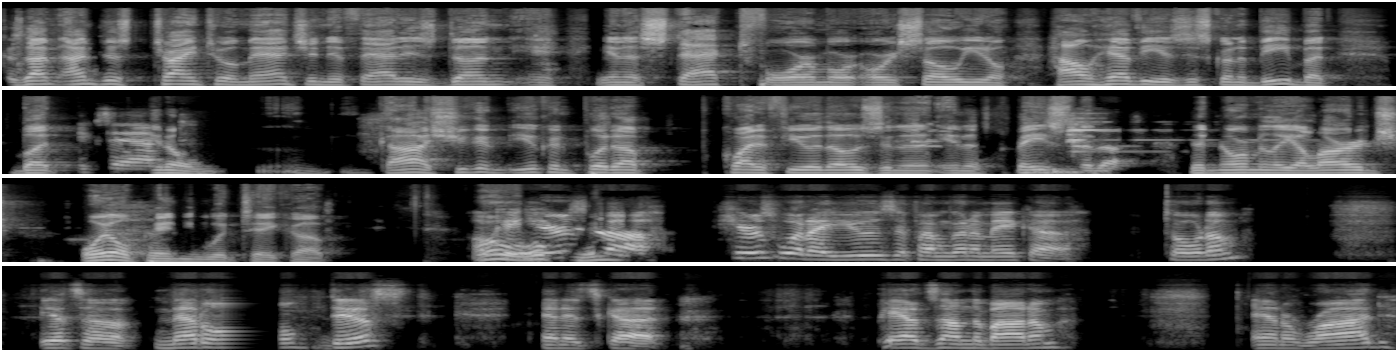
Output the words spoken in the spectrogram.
because I'm I'm just trying to imagine if that is done in a stacked form or or so. You know, how heavy is this going to be? But but exactly. you know, gosh, you could you can put up quite a few of those in a in a space that uh, that normally a large oil painting would take up. Okay, oh, okay. here's uh here's what I use if I'm going to make a totem. It's a metal disc, and it's got pads on the bottom and a rod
